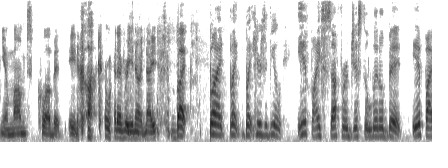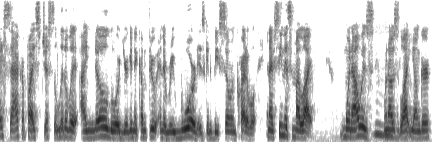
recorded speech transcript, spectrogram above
you know, mom's club at eight o'clock or whatever, you know, at night. But, but, but, but here's the deal if I suffer just a little bit, if I sacrifice just a little bit, I know, Lord, you're going to come through and the reward is going to be so incredible. And I've seen this in my life. When I was mm-hmm. when I was a lot younger,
